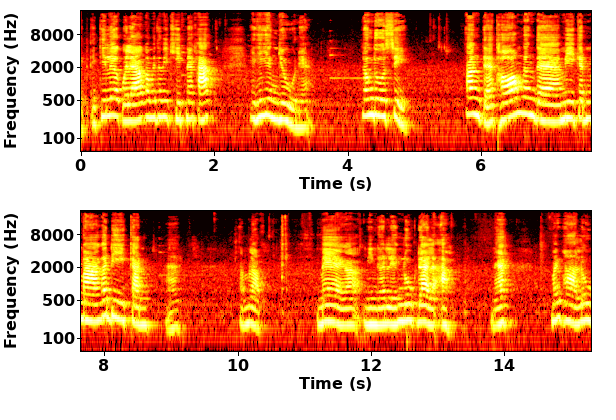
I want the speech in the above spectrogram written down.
ษไอ้ที่เลิกไว้แล้วก็ไม่ต้องไปคิดนะคะ ไอ้ที่ยังอยู่เนี่ยลองดูสิ ตั้งแต่ท้องตั้งแต่มีกันมาก็ดีกันนะสำหรับแม่ก็มีเงินเลี้ยงลูกได้ละอะนะไม่พาลูก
